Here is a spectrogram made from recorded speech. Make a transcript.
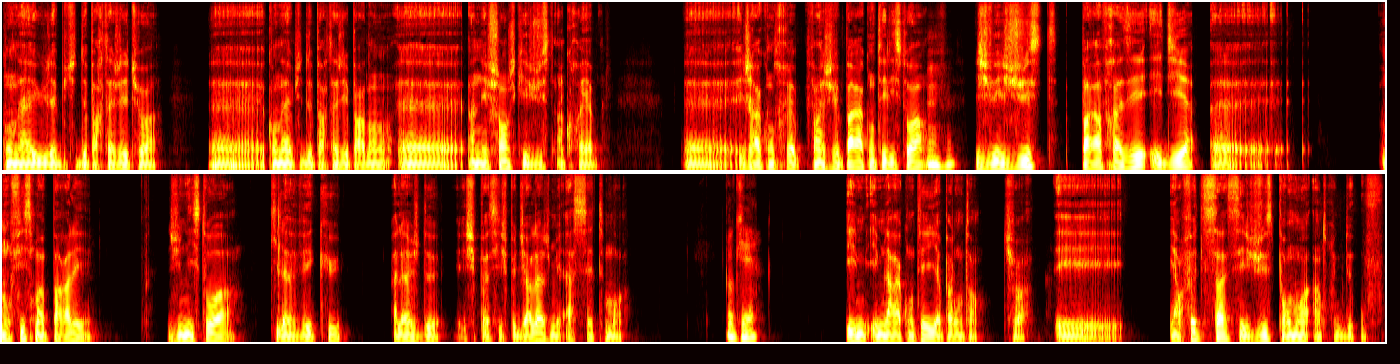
qu'on a eu l'habitude de partager, tu vois. Euh, qu'on a l'habitude de partager, pardon. un échange qui est juste incroyable. Je raconterai, enfin, je vais pas raconter l'histoire, Mhm. je vais juste paraphraser et dire mon fils m'a parlé d'une histoire qu'il a vécue à l'âge de, je sais pas si je peux dire l'âge, mais à 7 mois. Ok. Et il me l'a raconté il y a pas longtemps, tu vois. Et, en fait, ça, c'est juste pour moi un truc de ouf.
